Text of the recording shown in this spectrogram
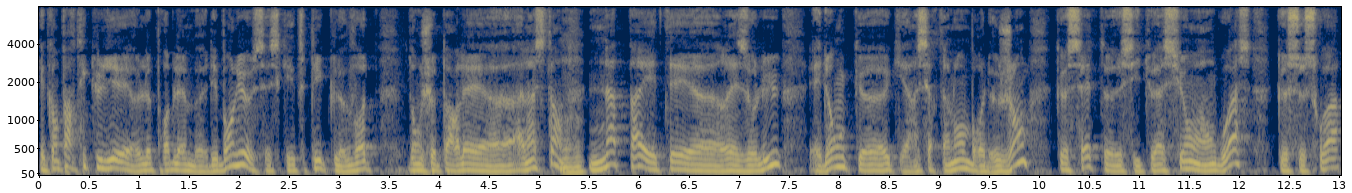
Et qu'en particulier, le problème des banlieues, c'est ce qui explique le vote dont je parlais à l'instant, mmh. n'a pas été résolu. Et donc, qu'il y a un certain nombre de gens que cette situation angoisse, que ce soit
